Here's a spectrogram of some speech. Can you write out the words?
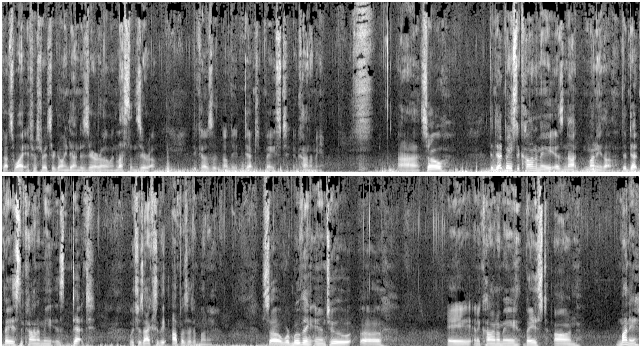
That's why interest rates are going down to zero and less than zero because of, of the debt based economy. Uh, so, the debt based economy is not money, though. The debt based economy is debt, which is actually the opposite of money. So, we're moving into uh, a, an economy based on money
